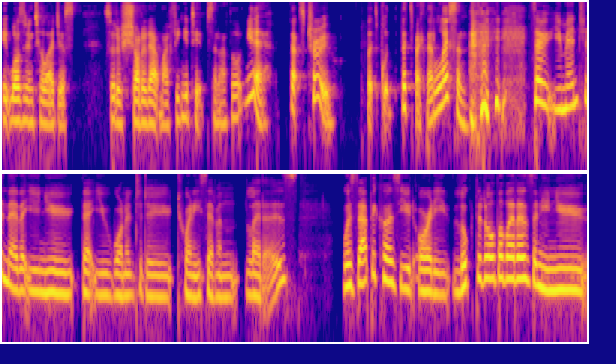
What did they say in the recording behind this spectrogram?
It wasn't until I just sort of shot it out my fingertips and I thought, yeah, that's true. Let's put let's make that a lesson. so you mentioned there that you knew that you wanted to do 27 letters. Was that because you'd already looked at all the letters and you knew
